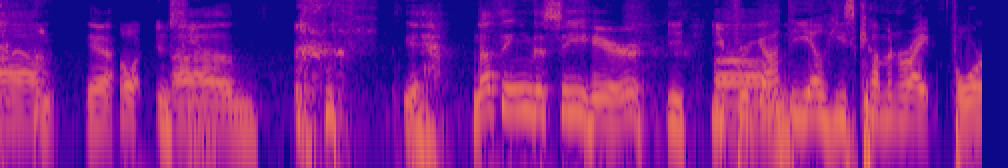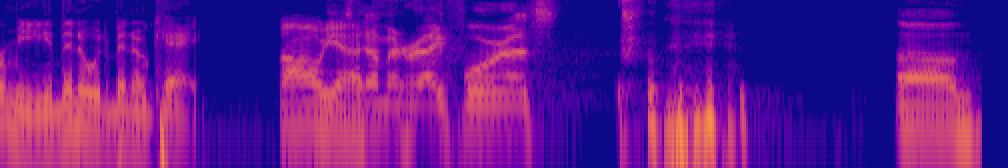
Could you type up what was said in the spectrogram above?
Um, yeah. Oh, I didn't see that. um, yeah, nothing to see here. You, you forgot to yell, he's coming right for me, then it would have been okay. Oh yeah, he's coming right for us. um,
